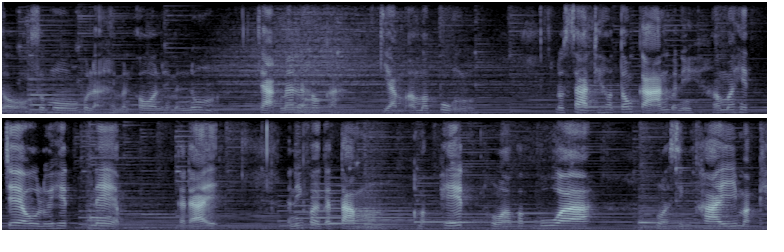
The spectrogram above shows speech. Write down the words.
สองชั่วโมงพุ่นละให้มันอ่อนให้มันนุ่ม จากนั้นแล้วเขาก็เกี่ยมเอามาปรุงรสชาติที่เขาต้องการแบบนี้เขามาเฮ็ดแจ่วหรือเฮ็ดแหนบก็ได้ อันนี้ค่อยก็ตำหมักเพชรหัวผักบัว หัวสิงไคหมักแค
